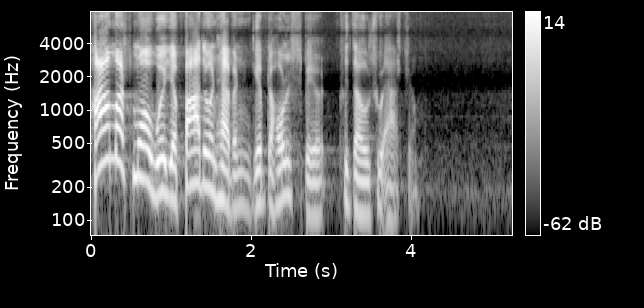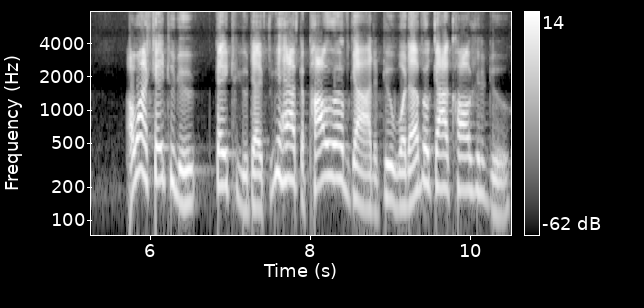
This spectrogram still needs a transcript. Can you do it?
how much more will your Father in heaven give the Holy Spirit to those who ask him? I want to say to you, say to you that if you have the power of God to do whatever God calls you to do,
